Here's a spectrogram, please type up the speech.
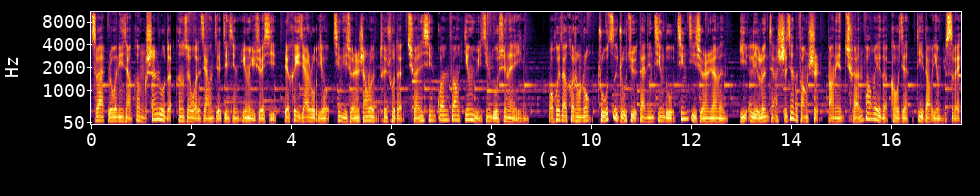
此外，如果你想更深入地跟随我的讲解进行英语学习，也可以加入由《经济学人商论》推出的全新官方英语精读训练营。我会在课程中逐字逐句带您精读《经济学人》原文，以理论加实践的方式，帮您全方位地构建地道英语思维。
